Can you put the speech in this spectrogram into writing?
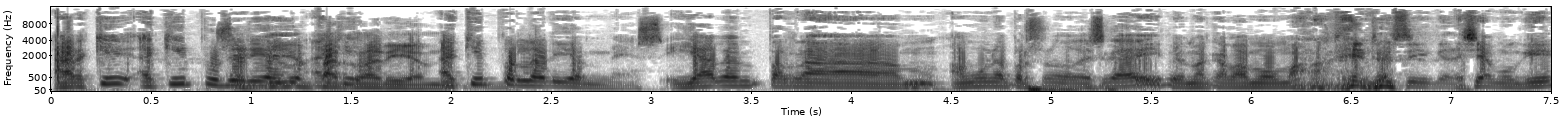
aquí, aquí posaríem... Aquí parlaríem. Aquí, aquí parlaríem més. I ja vam parlar amb, amb una persona de l'ESGAI i vam acabar molt malament, o sigui que deixem-ho aquí,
